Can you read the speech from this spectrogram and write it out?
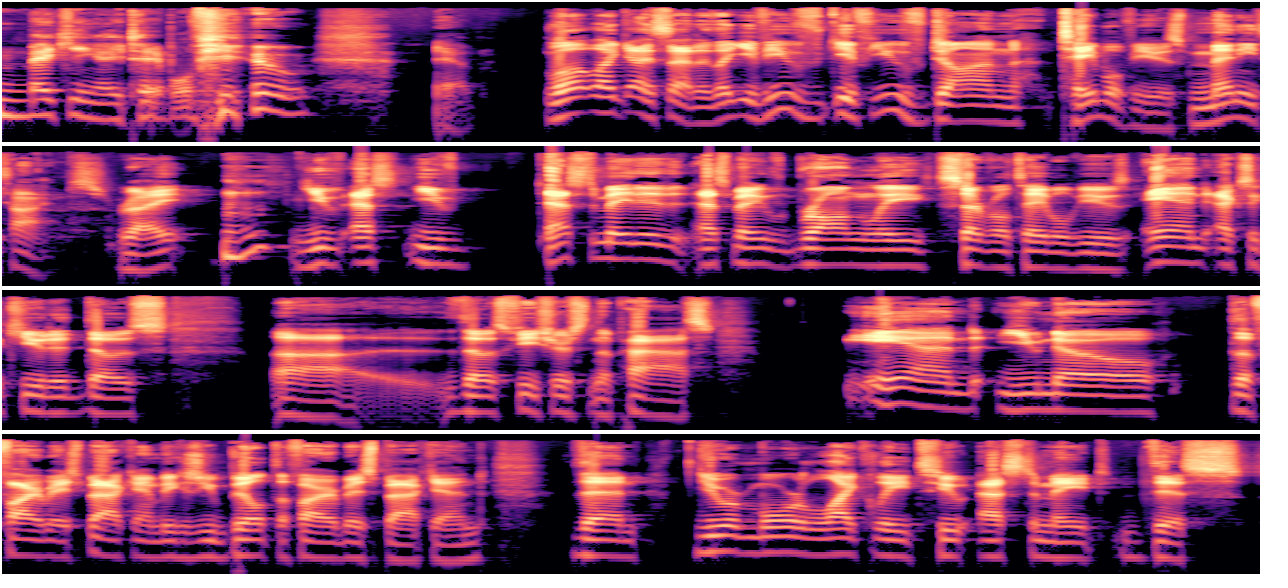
making a table view, yeah. Well, like I said, like if you've if you've done table views many times, right? You've est you've estimated estimated wrongly several table views and executed those uh, those features in the past, and you know the Firebase backend because you built the Firebase backend, then you are more likely to estimate this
